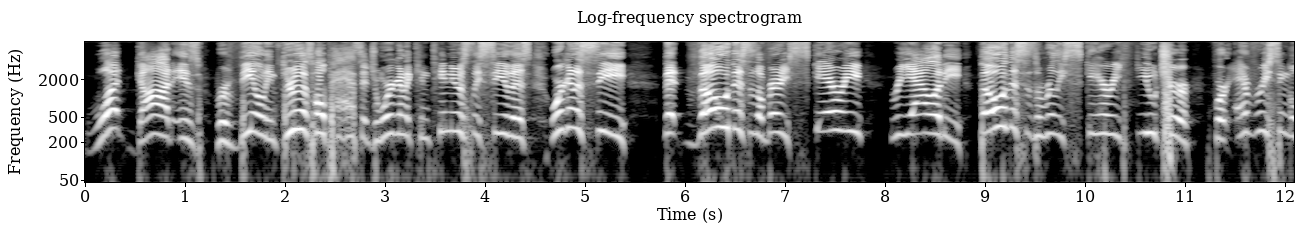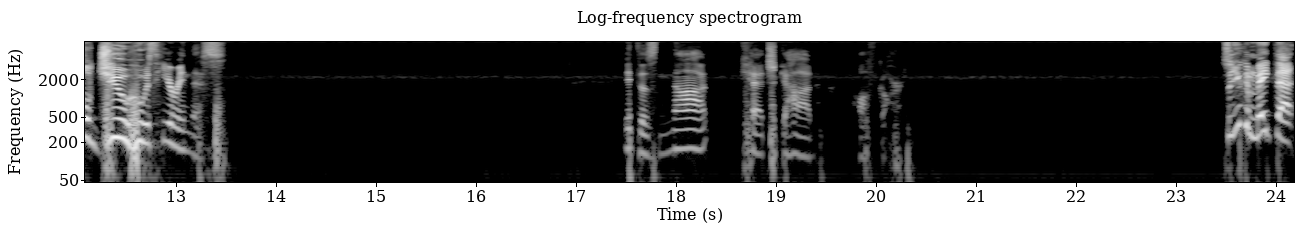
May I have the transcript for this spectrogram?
what God is revealing through this whole passage, and we're going to continuously see this, we're going to see that though this is a very scary reality, though this is a really scary future for every single Jew who is hearing this, it does not catch God off guard. So you can make that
